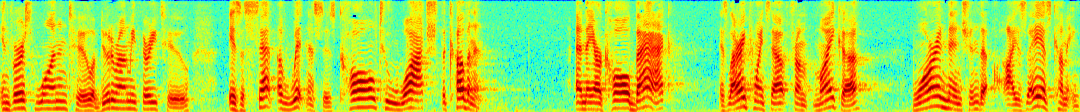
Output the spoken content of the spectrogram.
in verse 1 and 2 of Deuteronomy 32, is a set of witnesses called to watch the covenant? And they are called back, as Larry points out, from Micah. Warren mentioned that Isaiah is coming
